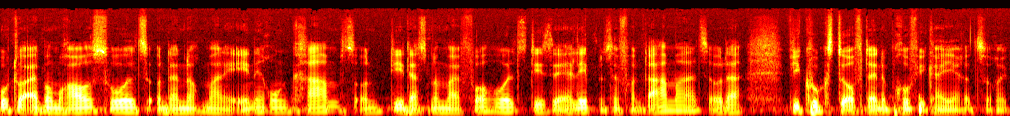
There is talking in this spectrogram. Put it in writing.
Fotoalbum rausholst und dann nochmal Erinnerungen kramst und dir das nochmal vorholst, diese Erlebnisse von damals? Oder wie guckst du auf deine Profikarriere zurück?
